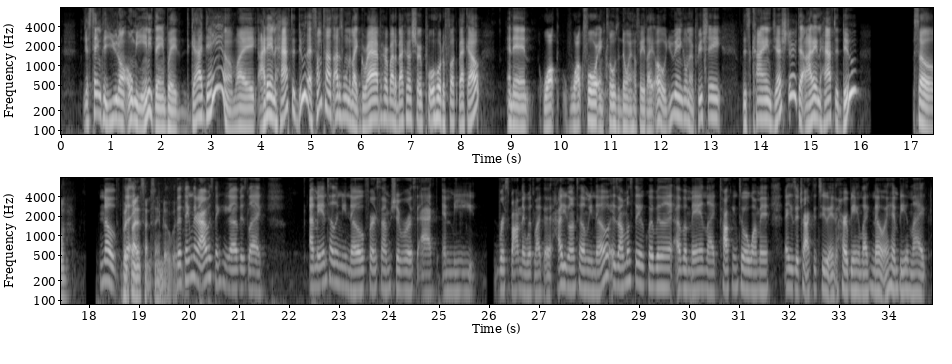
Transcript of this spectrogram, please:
just technically, you don't owe me anything, but goddamn, like I didn't have to do that. Sometimes I just want to like grab her by the back of her shirt, pull her the fuck back out, and then walk walk forward and close the door in her face. Like, oh, you ain't gonna appreciate this kind gesture that I didn't have to do. So no, but it's not, it's not the same though. But. The thing that I was thinking of is like a man telling me no for some chivalrous act and me responding with like a how you gonna tell me no? is almost the equivalent of a man like talking to a woman that he's attracted to and her being like no and him being like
